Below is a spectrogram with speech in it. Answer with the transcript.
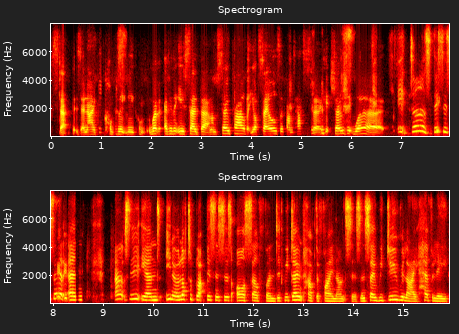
step. It's, and I completely everything you said there, and I'm so proud that your sales are fantastic. it shows it works. It does. This it, is it. it and absolutely and you know a lot of black businesses are self-funded we don't have the finances and so we do rely heavily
